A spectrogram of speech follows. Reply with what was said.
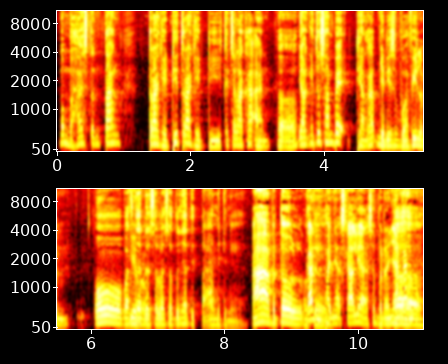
membahas tentang tragedi-tragedi kecelakaan Heeh. yang itu sampai dianggap menjadi sebuah film. Oh, pasti Iya. ada salah satunya Titanic ini. Ah, betul. Kan Oke. banyak sekali ya sebenarnya kan Heeh.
